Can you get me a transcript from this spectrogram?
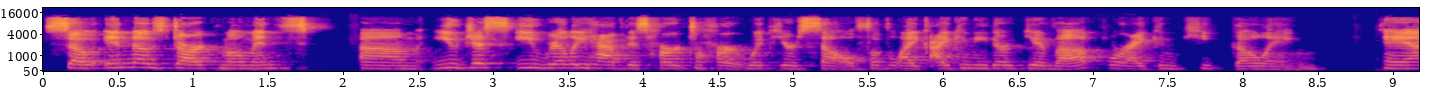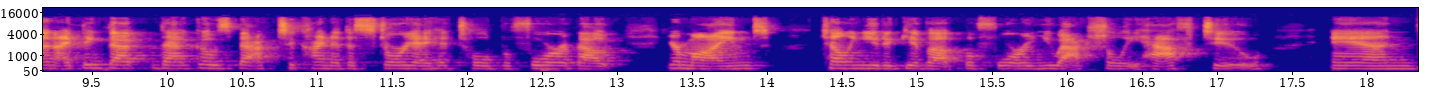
So in those dark moments, um, you just you really have this heart to heart with yourself of like i can either give up or i can keep going. And i think that that goes back to kind of the story i had told before about your mind telling you to give up before you actually have to. And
